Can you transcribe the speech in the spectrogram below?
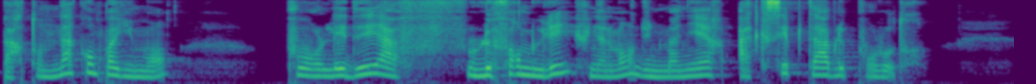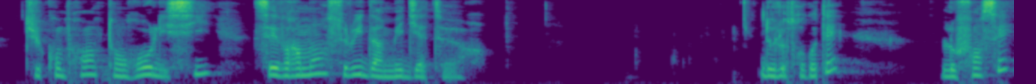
par ton accompagnement pour l'aider à le formuler finalement d'une manière acceptable pour l'autre. Tu comprends ton rôle ici, c'est vraiment celui d'un médiateur. De l'autre côté, l'offensé,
